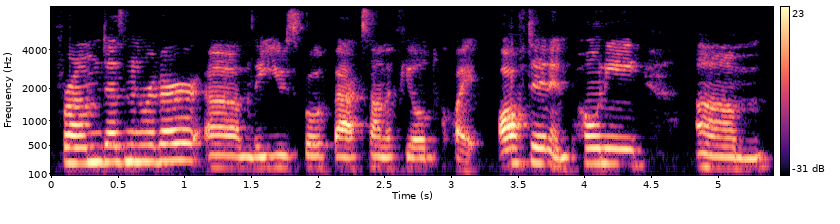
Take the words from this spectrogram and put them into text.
from Desmond Ridder. Um, they use both backs on the field quite often and Pony. Um,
